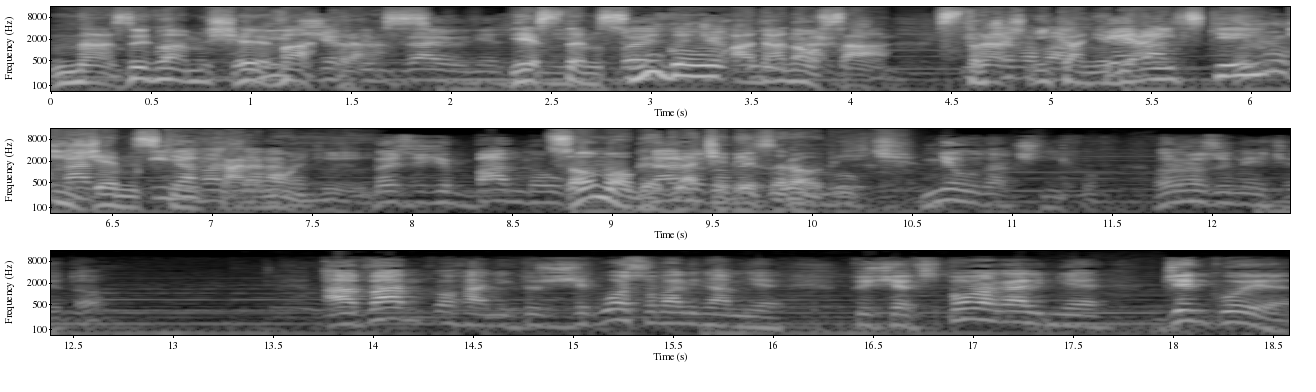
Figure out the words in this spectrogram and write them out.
Nazywam się Nic się w Watras. tym kraju nie zmieni, Jestem bo sługą jesteście chuj Adanosa. I strażnika was niebiańskiej jebać, i ziemskiej na was harmonii. zarabiać, Bo jesteście bandą Co mogę dla narodowych ciebie zrobić? Nieudaczników. Rozumiecie to? A wam, kochani, którzy się głosowali na mnie, którzy się wspomagali mnie, dziękuję.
